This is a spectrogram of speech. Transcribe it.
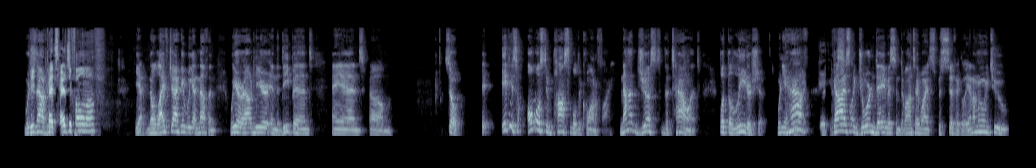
we're just out here. Pets' heads are falling off. Yeah, no life jacket. We got nothing. We are out here in the deep end, and um, so it, it is almost impossible to quantify not just the talent, but the leadership. when you have guys like Jordan Davis and Devonte Wyatt specifically, and I'm going to,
